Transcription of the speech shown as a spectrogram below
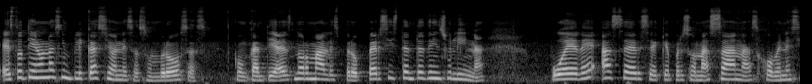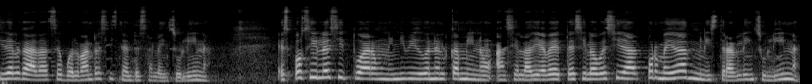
Esto tiene unas implicaciones asombrosas. Con cantidades normales pero persistentes de insulina, puede hacerse que personas sanas, jóvenes y delgadas se vuelvan resistentes a la insulina. Es posible situar a un individuo en el camino hacia la diabetes y la obesidad por medio de administrar la insulina.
